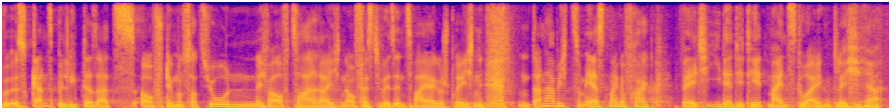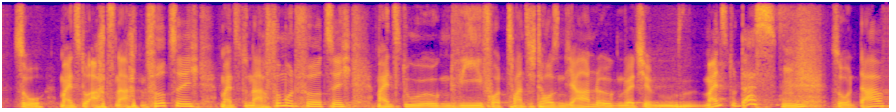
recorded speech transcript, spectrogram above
Das ist ganz beliebter Satz auf Demonstrationen, ich war auf zahlreichen, auf Festivals in Zweiergesprächen und dann habe ich zum ersten Mal gefragt, welche Identität meinst du eigentlich? Ja. So, meinst du 1848? Meinst du nach 45? Meinst du irgendwie vor 20.000 Jahren irgendwelche, meinst du das? Mhm. So, und da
